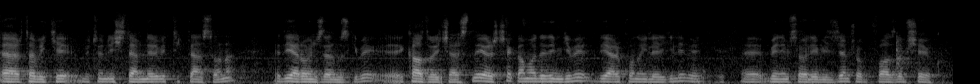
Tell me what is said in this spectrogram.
eğer tabii ki bütün işlemleri bittikten sonra diğer oyuncularımız gibi e, kadro içerisinde yarışacak ama dediğim gibi diğer konuyla ilgili ve e, benim söyleyebileceğim çok fazla bir şey yok.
